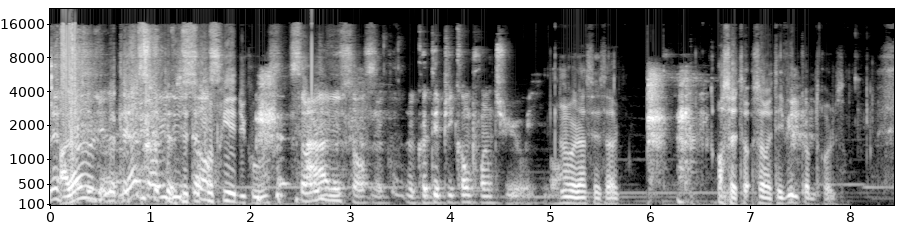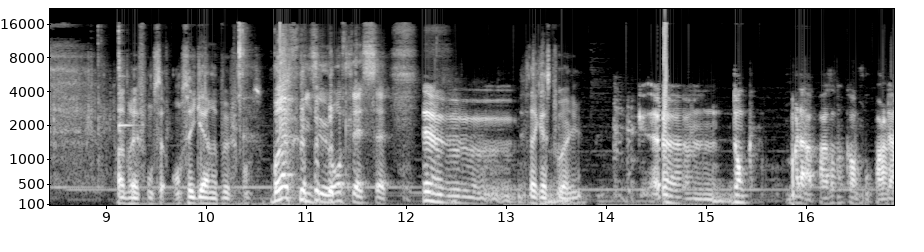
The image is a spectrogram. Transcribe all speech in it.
là, ah, là, c'est approprié du coup. Ça aurait ah, du sens. Le, côté piquant pointu, oui. Bon. Voilà, c'est ça. Oh, ça, aurait été vil comme Trolls. Enfin bref, on s'égare un peu, je pense. Bref, on te laisse. Euh... Ça casse-toi, allez. Euh, donc, voilà, par exemple, quand vous parlez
